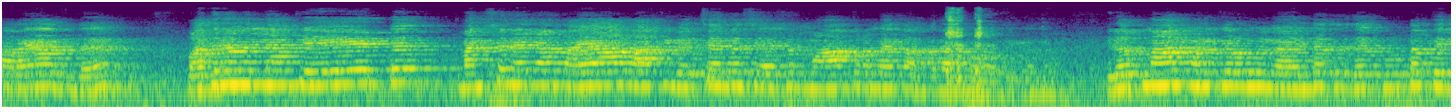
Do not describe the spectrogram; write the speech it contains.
പറയാറുണ്ട് വചനമെല്ലാം കേട്ട് മനുഷ്യനെല്ലാം തയ്യാറാക്കി വെച്ചതിന്റെ ശേഷം മാത്രമേ തന്ത്രം പ്രവർത്തിക്കുന്നു ഇരുപത്തിനാല് മണിക്കൂറൊന്നും ഇത് കൂട്ടത്തിൽ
